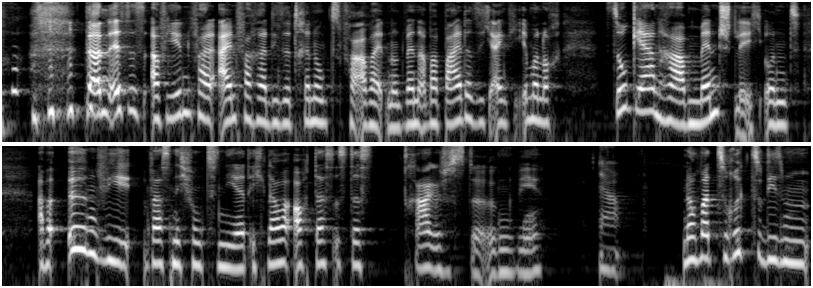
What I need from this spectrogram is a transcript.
dann ist es auf jeden Fall einfacher, diese Trennung zu verarbeiten. Und wenn aber beide sich eigentlich immer noch so gern haben, menschlich, und aber irgendwie was nicht funktioniert, ich glaube auch, das ist das Tragischste irgendwie. Ja. Nochmal zurück zu diesem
